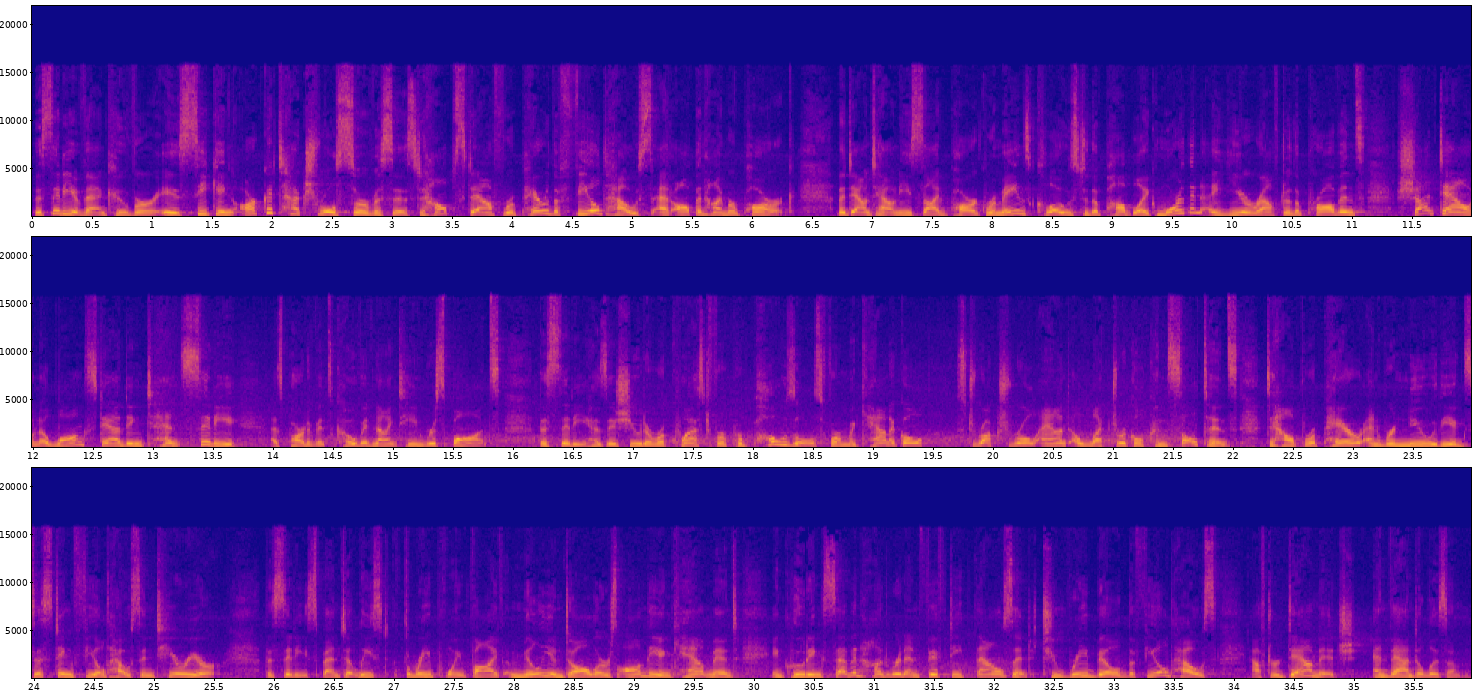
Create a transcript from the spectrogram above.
The City of Vancouver is seeking architectural services to help staff repair the field house at Oppenheimer Park. The downtown Eastside Park remains closed to the public more than a year after the province shut down a long-standing tent city as part of its COVID-19 response. The city has issued a request for proposals for mechanical, structural, and electrical consultants to help repair and renew the existing fieldhouse interior. The city spent at least $3.5 million on the encampment, including 750,000 to rebuild the fieldhouse after damage and vandalism.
